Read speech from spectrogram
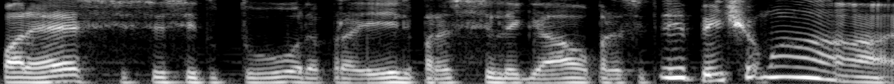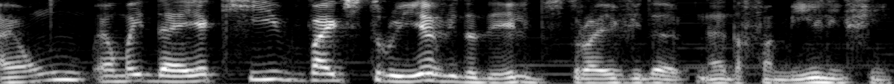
parece ser sedutora para ele, parece ser legal, parece de repente é uma é, um, é uma ideia que vai destruir a vida dele, destrói a vida né, da família, enfim.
